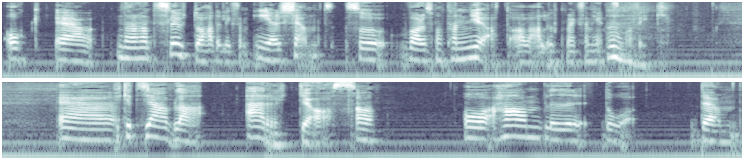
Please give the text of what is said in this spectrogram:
Och eh, när han till slut då hade liksom erkänt så var det som att han njöt av all uppmärksamhet som han fick. Eh, Vilket jävla ärkeas. ja. Och han blir då dömd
